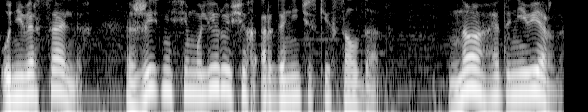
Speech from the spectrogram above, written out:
универсальных, жизнесимулирующих органических солдат. Но это неверно,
